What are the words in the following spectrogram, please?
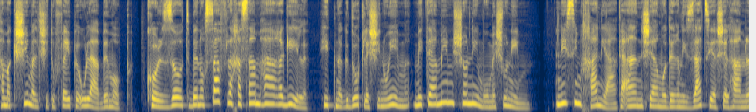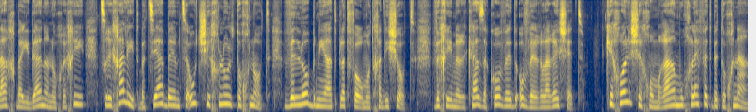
המקשים על שיתופי פעולה במו"פ. כל זאת בנוסף לחסם הרגיל, התנגדות לשינויים מטעמים שונים ומשונים. ניסים חניה טען שהמודרניזציה של האמל"ח בעידן הנוכחי צריכה להתבצע באמצעות שכלול תוכנות, ולא בניית פלטפורמות חדישות, וכי מרכז הכובד עובר לרשת. ככל שחומרה מוחלפת בתוכנה,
